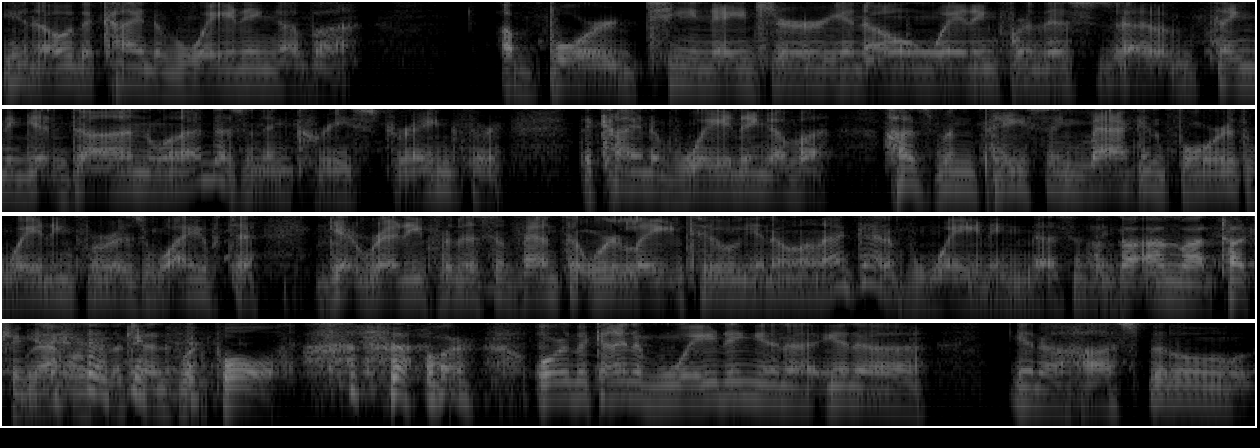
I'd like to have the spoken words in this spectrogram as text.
You know, the kind of waiting of a a bored teenager, you know, waiting for this uh, thing to get done. Well, that doesn't increase strength. Or the kind of waiting of a husband pacing back and forth, waiting for his wife to get ready for this event that we're late to, you know, and that kind of waiting doesn't. I'm not, I'm not touching that one with a 10 foot pole. or, or the kind of waiting in a, in a, in a hospital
